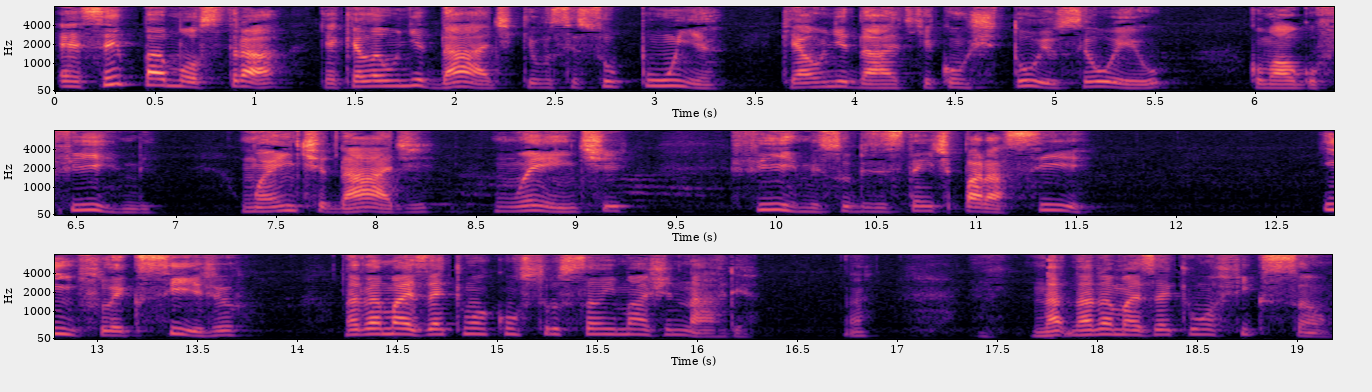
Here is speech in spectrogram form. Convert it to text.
é sempre para mostrar que aquela unidade que você supunha que é a unidade que constitui o seu eu, como algo firme, uma entidade, um ente, firme, subsistente para si, inflexível, nada mais é que uma construção imaginária nada mais é que uma ficção.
